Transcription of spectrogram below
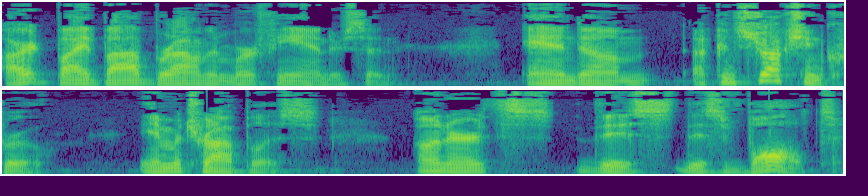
art by Bob Brown and Murphy Anderson. And, um, a construction crew in Metropolis unearths this, this vault.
